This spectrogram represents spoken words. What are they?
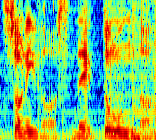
Sonidos de tu mundo.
